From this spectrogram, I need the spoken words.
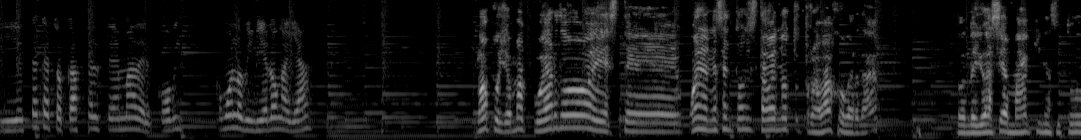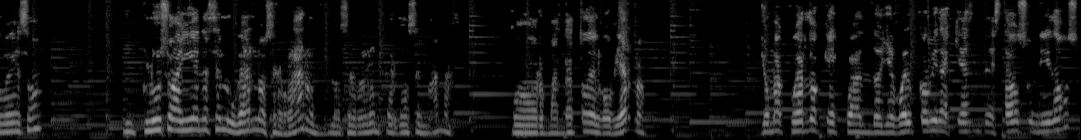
y este que tocaste el tema del COVID, ¿cómo lo vivieron allá? No, pues yo me acuerdo, este, bueno, en ese entonces estaba en otro trabajo, ¿verdad? Donde yo hacía máquinas y todo eso. Incluso ahí en ese lugar lo cerraron, lo cerraron por dos semanas, por mandato del gobierno. Yo me acuerdo que cuando llegó el COVID aquí en Estados Unidos,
